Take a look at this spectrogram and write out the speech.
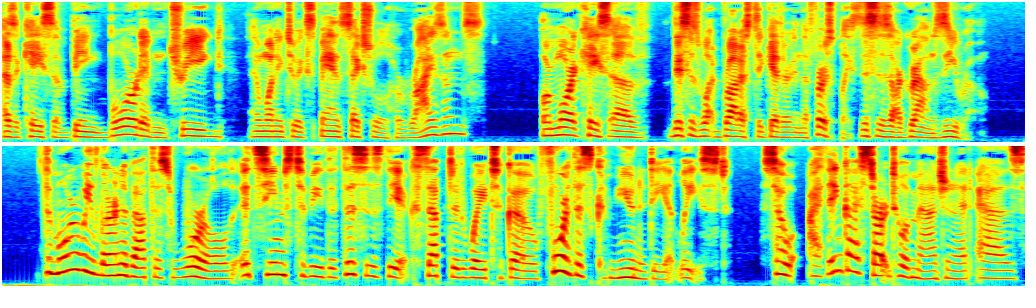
as a case of being bored and intrigued and wanting to expand sexual horizons? Or more a case of this is what brought us together in the first place? This is our ground zero. The more we learn about this world, it seems to be that this is the accepted way to go, for this community at least. So I think I start to imagine it as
